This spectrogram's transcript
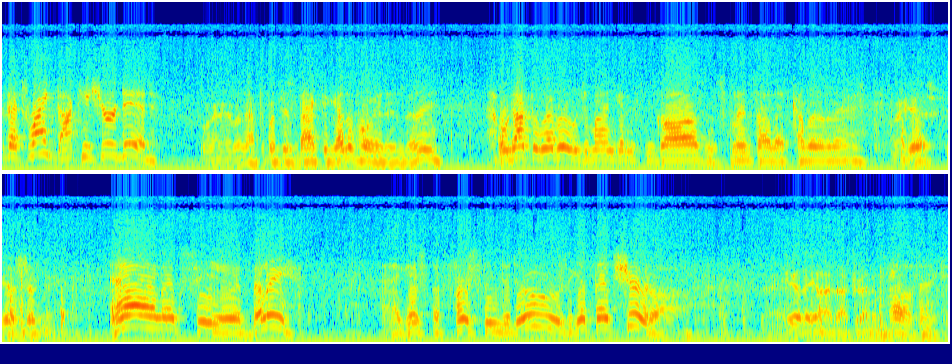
That's right, Doc. He sure did. Well, we'll have to put this back together for you then, Billy. Oh, Dr. Weber, would you mind getting some gauze and splints out of that cupboard over there? Uh, yes, yes, certainly. Now, let's see here, Billy. I guess the first thing to do is to get that shirt off. Uh, here they are, Dr. Adams. Oh, thank you.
